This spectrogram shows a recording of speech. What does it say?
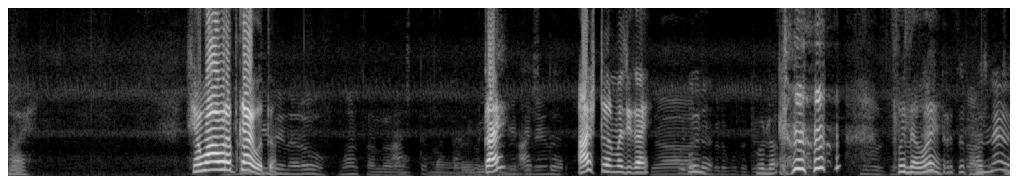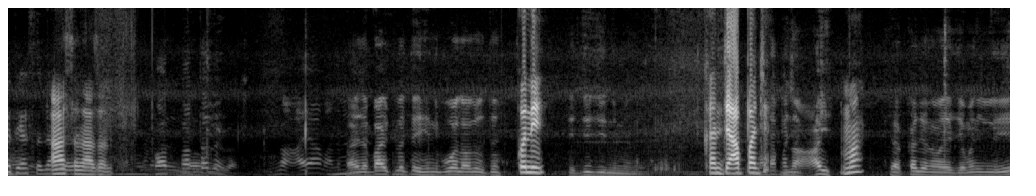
होय. हे वावरात काय होतं? काय? आष्टर म्हणजे काय? फुलं. फुल नाही होती असं असं असं आईला बायकोला ते हिने बोलावलं होतं. कोणी? ते जिजीने म्हणून. खानच्या मग? त्या कल्याण माझ्या म्हणली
